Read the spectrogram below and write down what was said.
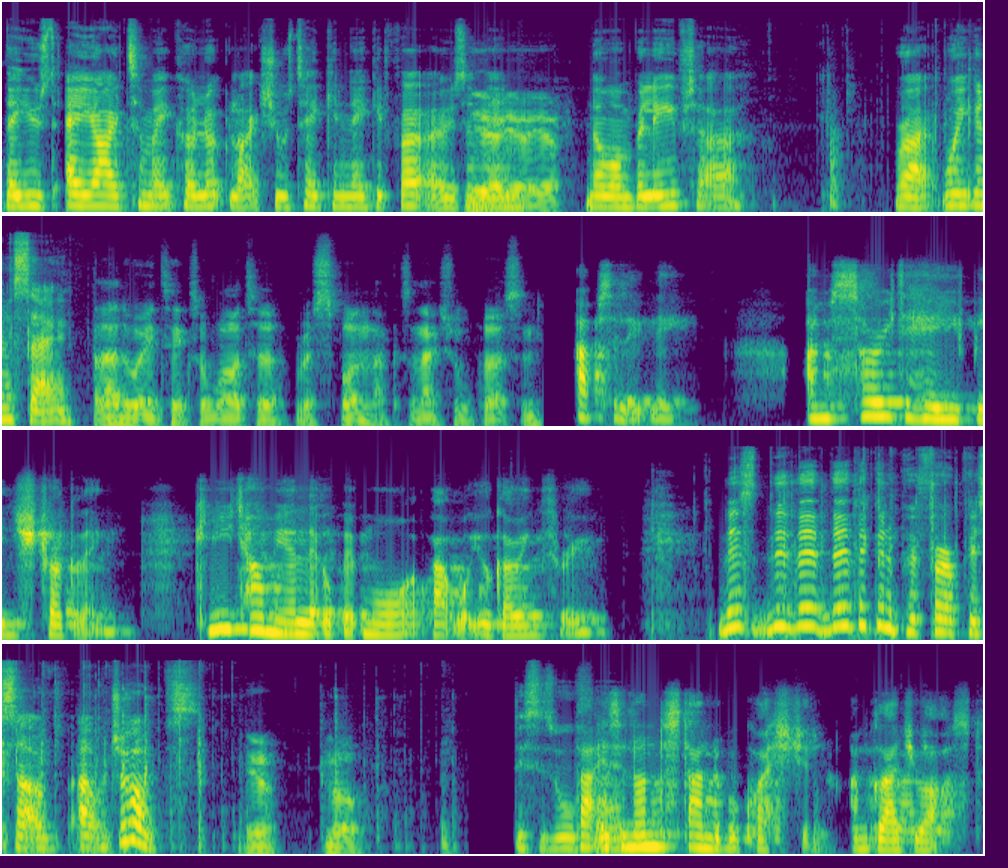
they used AI to make her look like she was taking naked photos and Yeah, then yeah, yeah. no one believed her. Right, what are you gonna say? I like the way it takes a while to respond like as an actual person. Absolutely. I'm sorry to hear you've been struggling. Can you tell me a little bit more about what you're going through? This they're, they're, they're gonna put therapists out of out of jobs. Yeah. No. This is awful. That is an understandable question. I'm glad you asked.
